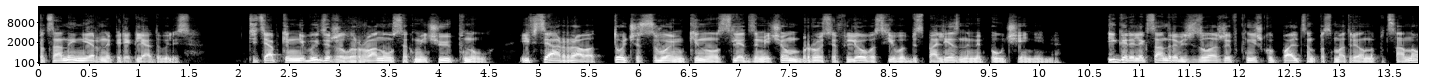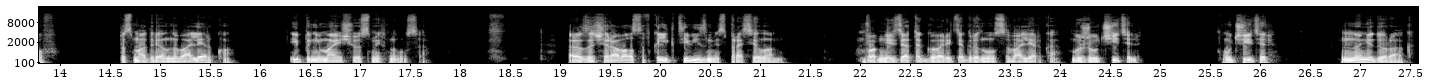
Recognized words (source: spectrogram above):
Пацаны нервно переглядывались. Тетяпкин не выдержал, рванулся к мячу и пнул. И вся орава тотчас своим кинулась вслед за мячом, бросив Лева с его бесполезными поучениями. Игорь Александрович, заложив книжку пальцем, посмотрел на пацанов, посмотрел на Валерку и, понимающе усмехнулся. «Разочаровался в коллективизме?» – спросил он. «Вам нельзя так говорить», — огрызнулся Валерка. «Вы же учитель». «Учитель, но не дурак».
